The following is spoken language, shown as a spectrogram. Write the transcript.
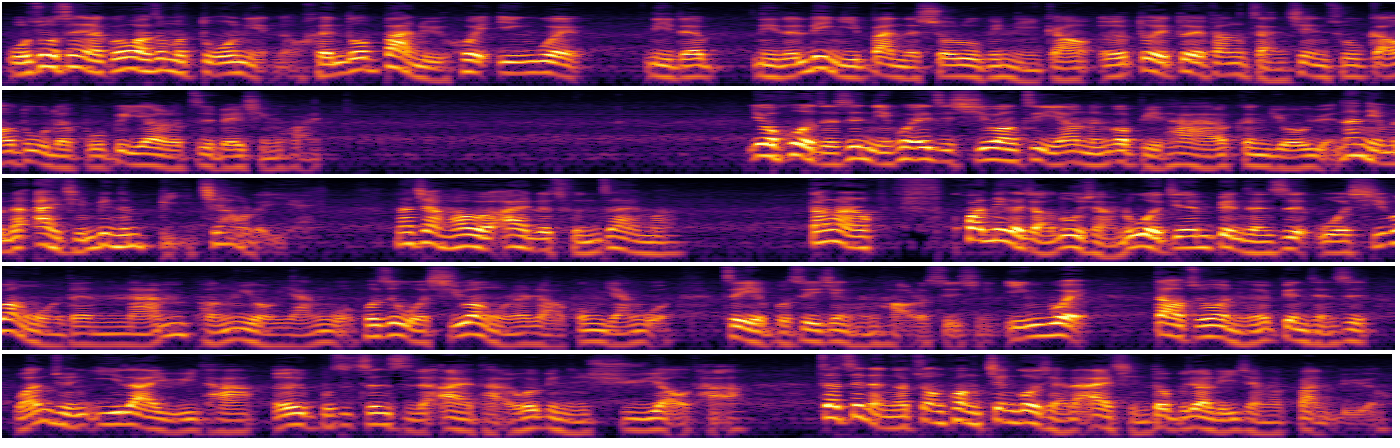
我做生涯规划这么多年了，很多伴侣会因为你的你的另一半的收入比你高，而对对方展现出高度的不必要的自卑情怀。又或者是你会一直希望自己要能够比他还要更优越，那你们的爱情变成比较了耶？那这样还会有爱的存在吗？当然，换那个角度想，如果今天变成是我希望我的男朋友养我，或是我希望我的老公养我，这也不是一件很好的事情，因为到最后你会变成是完全依赖于他，而不是真实的爱他，而会变成需要他。在这两个状况建构起来的爱情都不叫理想的伴侣哦。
